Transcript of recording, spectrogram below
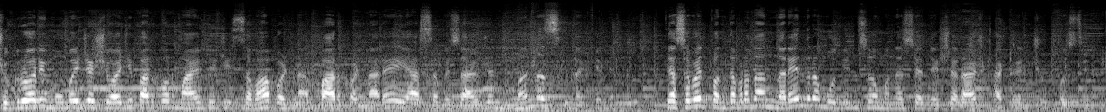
शुक्रवारी मुंबईच्या शिवाजी पार्कवर महायुतीची सभा पडणार पार पडणार आहे. या सभेचं आयोजन मनसेनं केलं त्या सभेत पंतप्रधान नरेंद्र मोदींसह मनसे अध्यक्ष राज ठाकरेंची उपस्थिती.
